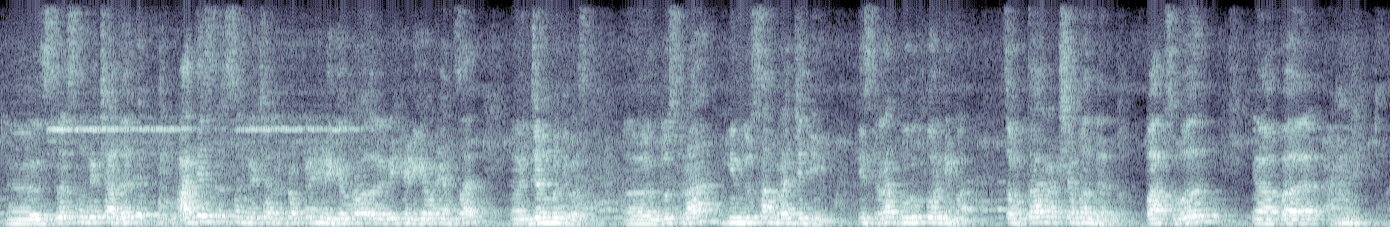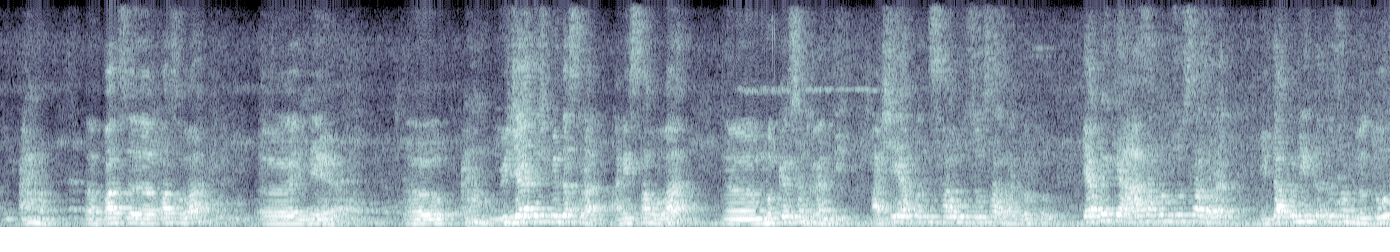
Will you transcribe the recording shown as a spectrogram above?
सरसंघचालक आद्य सरसंघचालक डॉक्टर हेडगेवर हेडगेवर यांचा जन्मदिवस. दुसरा हिंदू साम्राज्य दिन. तिसरा गुरुपौर्णिमा चौथा रक्षाबंधन. पाचवं पाच पाचवा हे विजयादशमी दसरा आणि सहावा मकर संक्रांती. असे आपण सहा उत्सव साजरा करतो. त्यापैकी आज आपण जो साजरा इथं आपण एकत्र जमलो तो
